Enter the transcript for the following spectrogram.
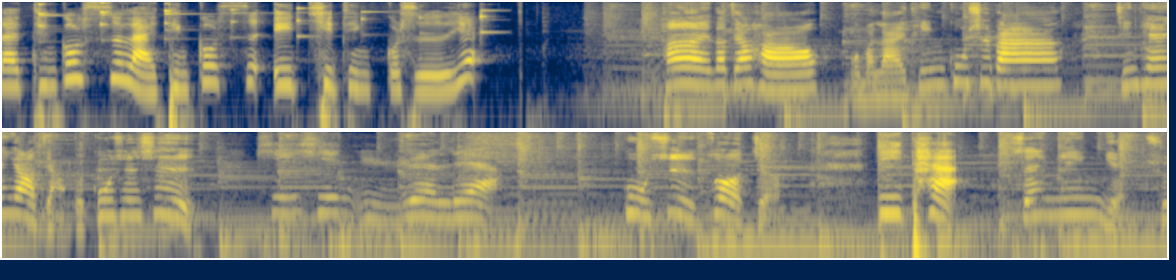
来听故事，来听故事，一起听故事耶！嗨，大家好，我们来听故事吧。今天要讲的故事是《星星与月亮》。故事作者迪塔，声音演出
